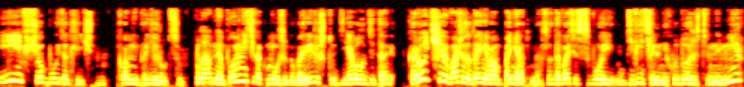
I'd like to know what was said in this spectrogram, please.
и все будет отлично. К вам не придерутся. Главное, помните, как мы уже говорили, что дьявол в деталях. Короче, ваше задание вам понятно. Создавайте свой удивительный художественный мир,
